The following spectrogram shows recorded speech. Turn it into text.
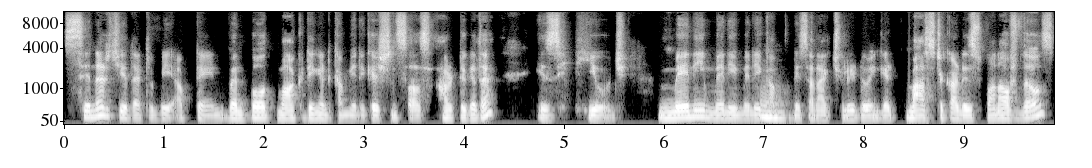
synergy that will be obtained when both marketing and communications are, are together is huge. Many, many, many mm. companies are actually doing it. MasterCard is one of those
